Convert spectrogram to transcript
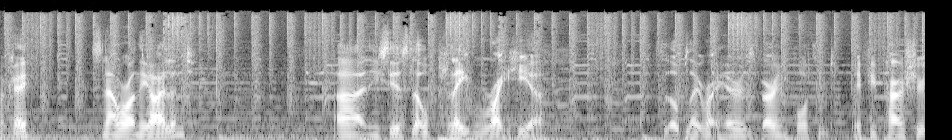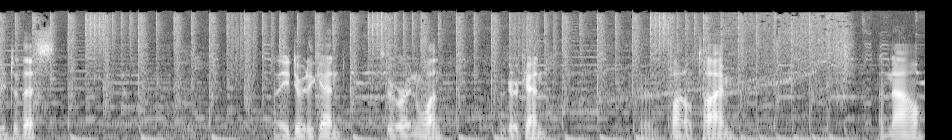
Okay, so now we're on the island. Uh, and you see this little plate right here. This little plate right here is very important. If you parachute into this, and you do it again, so we're in one, we go again, final time, and now,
